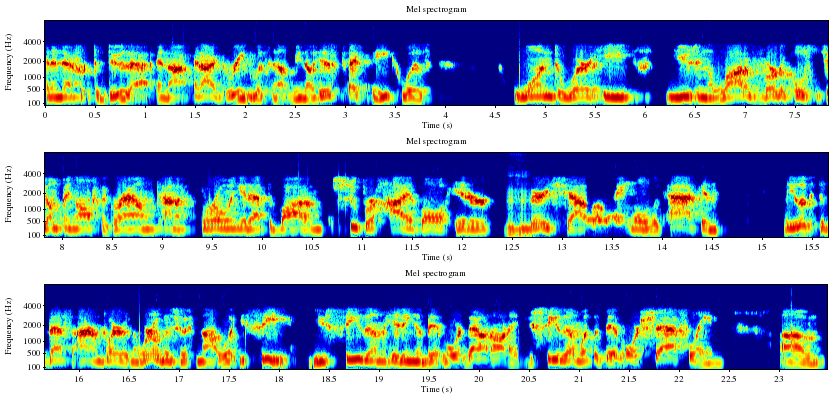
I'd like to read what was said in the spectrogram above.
in an effort to do that. And I and I agreed with him. You know, his technique was one to where he using a lot of verticals jumping off the ground, kind of throwing it at the bottom, super high ball hitter, mm-hmm. very shallow angle of attack. And when you look at the best iron players in the world, it's just not what you see. You see them hitting a bit more down on it. You see them with a bit more shaft lean. Um,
